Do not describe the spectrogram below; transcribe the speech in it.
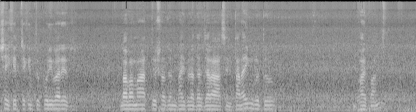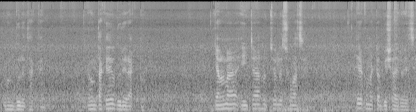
সেই ক্ষেত্রে কিন্তু পরিবারের বাবা মা, আত্মীয় স্বজন, ভাই ব্রাদার যারা আছেন, তারাই মূলত ভয় পান এবং দূরে থাকতেন এবং তাকেও দূরে রাখত। কেননা এইটা হচ্ছে হলো ছোঁয়াছে এরকম একটা বিষয় রয়েছে।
